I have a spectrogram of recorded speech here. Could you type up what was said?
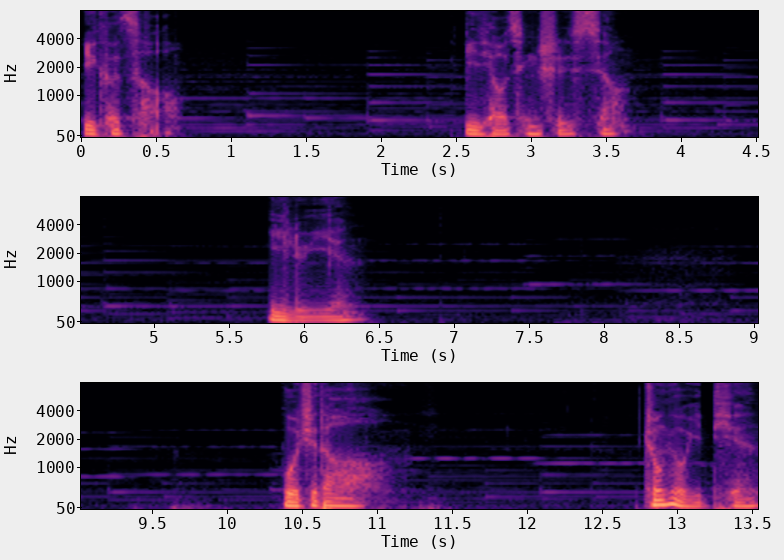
一棵草，一条青石巷。一缕烟，我知道，终有一天，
